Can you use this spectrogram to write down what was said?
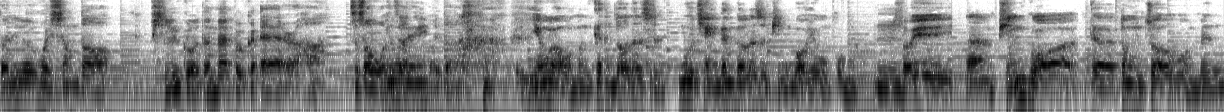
大家应该会想到苹果的 MacBook Air 哈。至少我是这样认为的，因为我们更多的是目前更多的是苹果用户嘛，嗯，所以嗯，苹果的动作我们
